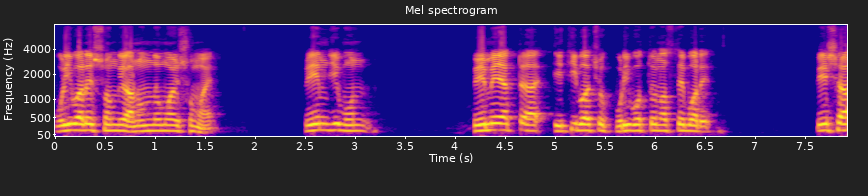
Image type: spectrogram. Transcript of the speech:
পরিবারের সঙ্গে আনন্দময় সময়, প্রেম জীবন, প্রেমে একটা ইতিবাচক পরিবর্তন আসতে পারে। পেশা,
